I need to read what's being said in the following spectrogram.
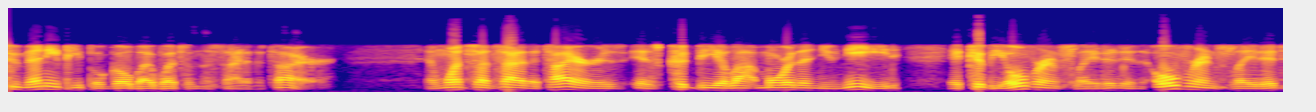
too many people go by what's on the side of the tire. And what's on the side of the tire is is could be a lot more than you need. It could be overinflated and overinflated,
